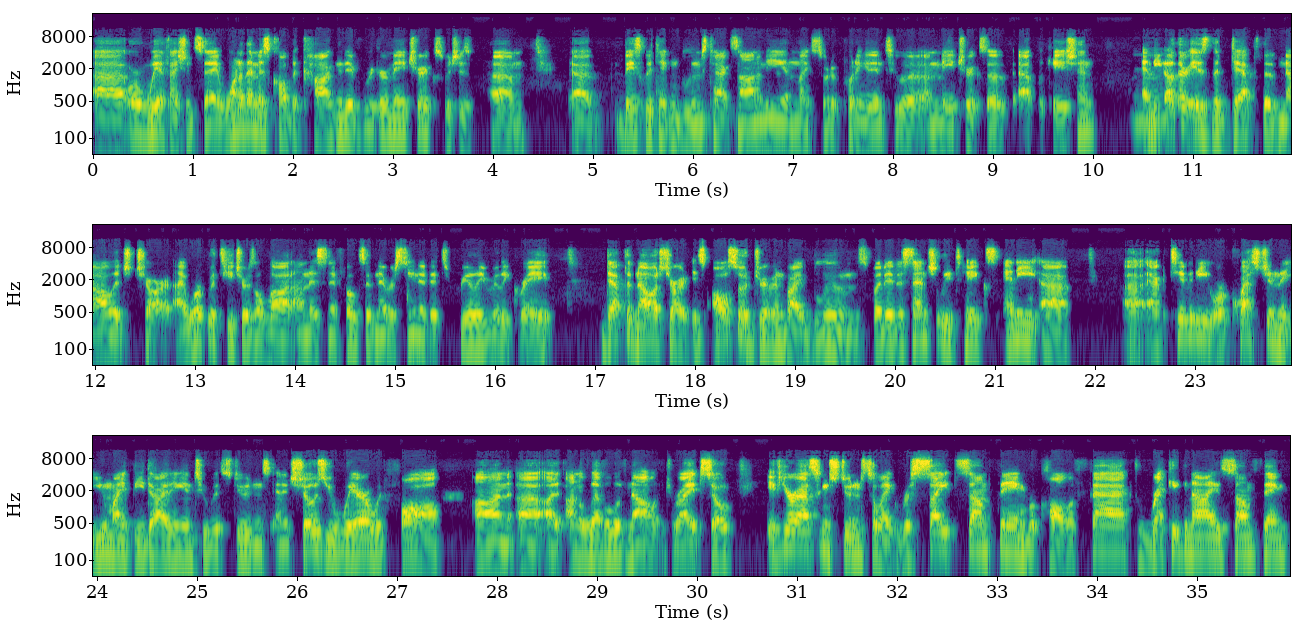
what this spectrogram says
uh, or with, I should say. One of them is called the cognitive rigor matrix, which is um, uh, basically taking Bloom's taxonomy and like sort of putting it into a, a matrix of application. Mm-hmm. And the mm-hmm. other is the depth of knowledge chart. I work with teachers a lot on this, and if folks have never seen it, it's really, really great. Depth of knowledge chart is also driven by Bloom's, but it essentially takes any uh, uh, activity or question that you might be diving into with students, and it shows you where it would fall on uh, a, on a level of knowledge, right? So if you're asking students to like recite something, recall a fact, recognize something,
